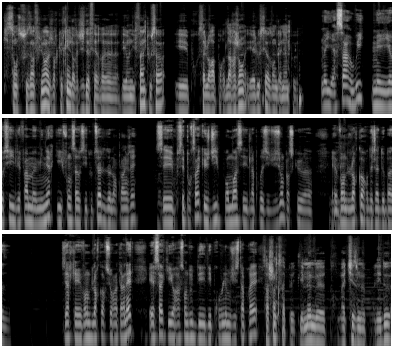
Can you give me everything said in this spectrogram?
qui sont sous influence. Genre, quelqu'un, il leur dit de faire euh, des OnlyFans, tout ça, et ça leur apporte de l'argent, et elles aussi, elles en gagnent un peu. Mais il y a ça, oui, mais il y a aussi les femmes mineures qui font ça aussi toutes seules de leur plein gré. C'est c'est pour ça que je dis pour moi c'est de la prostitution parce que euh, elles vendent leur corps déjà de base. C'est-à-dire qu'elles vendent leur corps sur internet et elles savent qu'il y aura sans doute des, des problèmes juste après. Sachant que ça peut être les mêmes traumatismes pour les deux.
